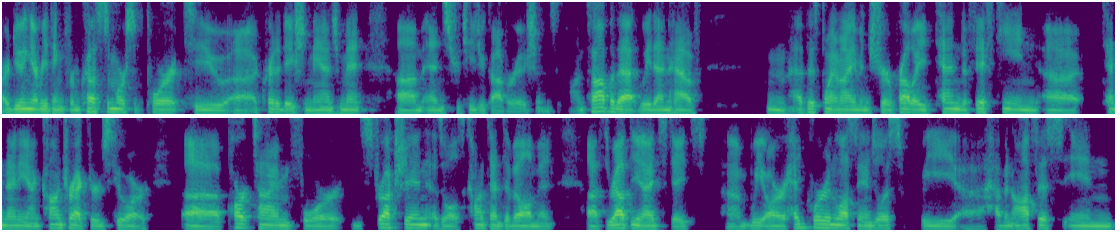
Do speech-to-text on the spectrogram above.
are doing everything from customer support to accreditation management um, and strategic operations. On top of that, we then have hmm, at this point, I'm not even sure, probably 10 to 15 1099 contractors who are part time for instruction as well as content development throughout the United States. Um, we are headquartered in Los Angeles. We uh, have an office in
